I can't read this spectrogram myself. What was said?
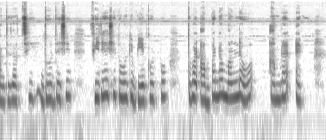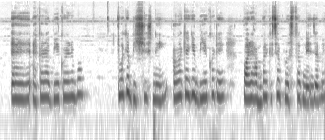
আনতে যাচ্ছি। দূর দেশে ফিরে এসে তোমাকে বিয়ে করব। তোমার আব্বার নাম মানলেও আমরা এক একারা বিয়ে করে নেব। তোমাকে বিশ্বাস নেই। আমাকে আগে বিয়ে করে পরে আব্বার কাছে প্রস্তাব নিয়ে যাবে।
